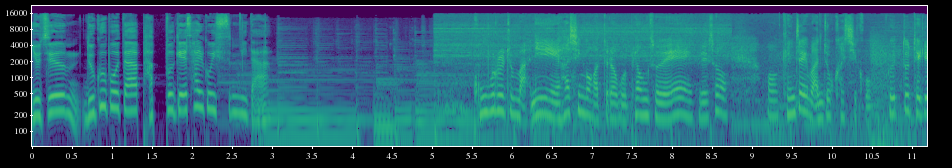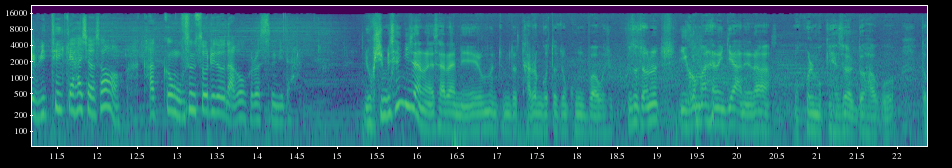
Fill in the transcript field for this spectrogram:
요즘 누구보다 바쁘게 살고 있습니다. 공부를 좀 많이 하신 것 같더라고요, 평소에. 그래서 어, 굉장히 만족하시고, 그것도 되게 위트 있게 하셔서 가끔 웃음소리도 나고 그렇습니다. 욕심이 생기잖아요, 사람이. 이러면 좀 더 다른 것도 좀 공부하고 싶고. 그래서 저는 이것만 하는 게 아니라 뭐 골목길 해설도 하고 또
